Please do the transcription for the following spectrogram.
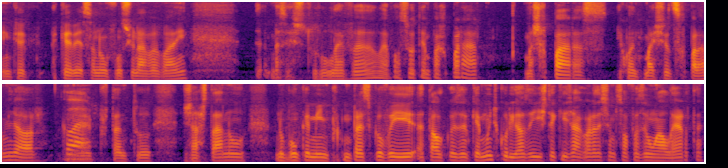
em que a cabeça não funcionava bem, mas isso tudo leva, leva o seu tempo a reparar. mas repara-se, e quanto mais cedo se repara, melhor. Claro. É? Portanto, já está no, no bom caminho, porque me parece que houve aí a tal coisa que é muito curiosa, e isto aqui já agora deixa-me só fazer um alerta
